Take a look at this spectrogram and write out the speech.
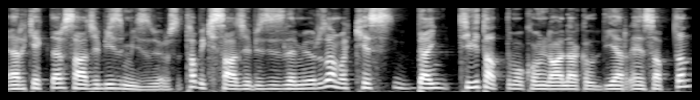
Erkekler sadece biz mi izliyoruz? Tabii ki sadece biz izlemiyoruz ama kes ben tweet attım o konuyla alakalı diğer hesaptan.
